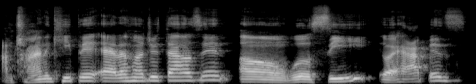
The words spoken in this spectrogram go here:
I'm trying to keep it at a hundred thousand. Um, we'll see what happens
